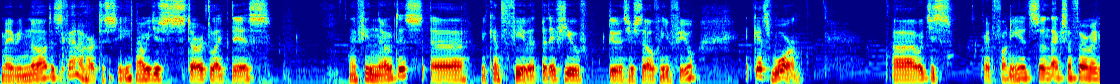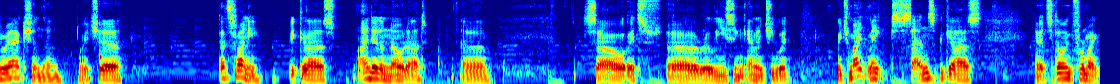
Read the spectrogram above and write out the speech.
Maybe not, it's kind of hard to see. Now we just start like this. And if you notice, uh, you can't feel it, but if you do this yourself and you feel, it gets warm. Uh, which is quite funny. It's an exothermic reaction then, which uh, that's funny because I didn't know that. Uh, so it's uh, releasing energy, which which might make sense because you know, it's going from a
